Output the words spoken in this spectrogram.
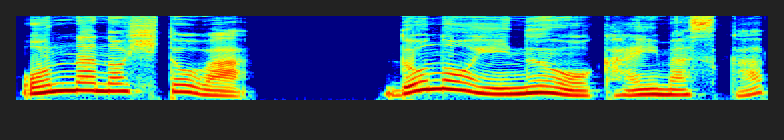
女の人はどの犬を飼いますか？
